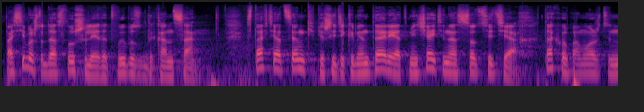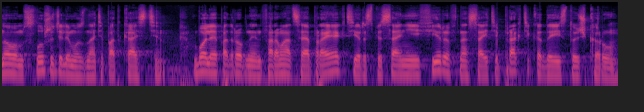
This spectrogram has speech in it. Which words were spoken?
Спасибо, что дослушали этот выпуск до конца. Ставьте оценки, пишите комментарии, отмечайте нас в соцсетях. Так вы поможете новым слушателям узнать о подкасте. Более подробная информация о проекте и расписании эфиров на сайте практикадеис.ру.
